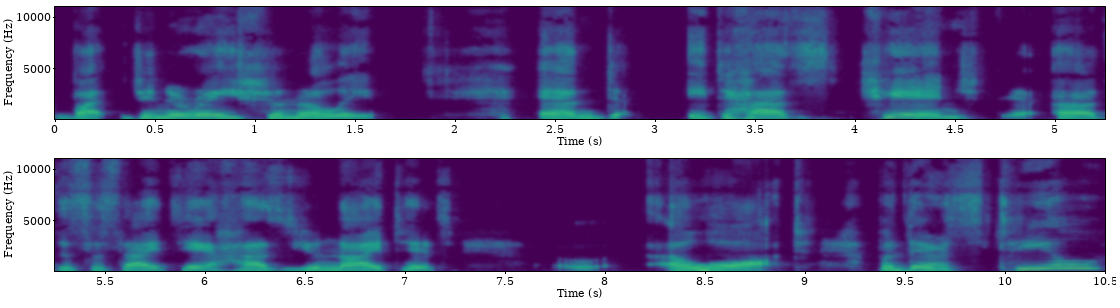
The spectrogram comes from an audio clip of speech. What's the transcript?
but generationally, and it has changed. Uh, the society has united uh, a lot, but there are still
